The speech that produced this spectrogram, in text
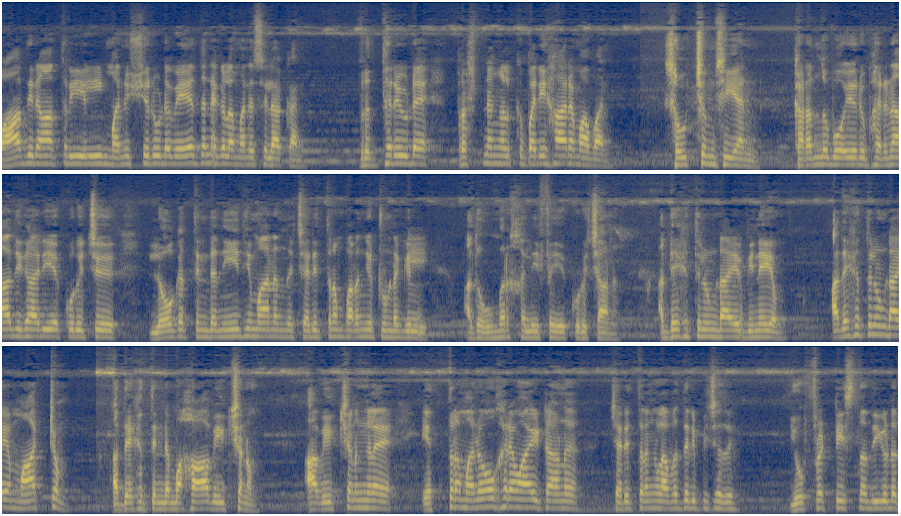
പാതിരാത്രിയിൽ മനുഷ്യരുടെ വേദനകളെ മനസ്സിലാക്കാൻ വൃദ്ധരുടെ പ്രശ്നങ്ങൾക്ക് പരിഹാരമാവാൻ ശൗച്യം ചെയ്യാൻ കടന്നുപോയൊരു ഭരണാധികാരിയെക്കുറിച്ച് ലോകത്തിന്റെ നീതിമാനെന്ന് ചരിത്രം പറഞ്ഞിട്ടുണ്ടെങ്കിൽ അത് ഉമർ ഖലീഫയെ കുറിച്ചാണ് അദ്ദേഹത്തിലുണ്ടായ വിനയം അദ്ദേഹത്തിലുണ്ടായ മാറ്റം അദ്ദേഹത്തിന്റെ മഹാവീക്ഷണം. ആ വീക്ഷണങ്ങളെ എത്ര മനോഹരമായിട്ടാണ് ചരിത്രങ്ങൾ അവതരിപ്പിച്ചത്. യൂഫ്രട്ടീസ് നദിയുടെ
